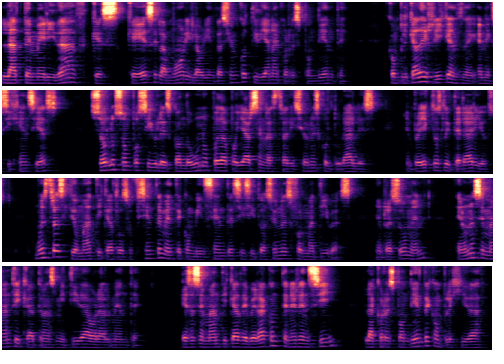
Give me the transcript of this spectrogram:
la temeridad que es, que es el amor y la orientación cotidiana correspondiente, complicada y rica en, en exigencias, solo son posibles cuando uno puede apoyarse en las tradiciones culturales en proyectos literarios, muestras idiomáticas lo suficientemente convincentes y situaciones formativas, en resumen, en una semántica transmitida oralmente. Esa semántica deberá contener en sí la correspondiente complejidad.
